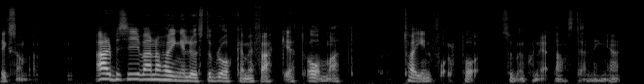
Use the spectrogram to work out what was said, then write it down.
liksom arbetsgivarna har ingen lust att bråka med facket om att ta in folk på subventionerade anställningar.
